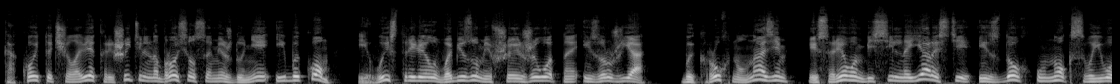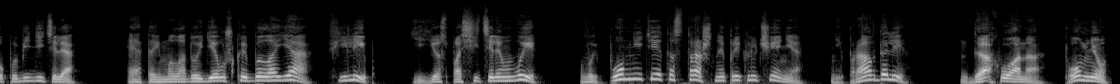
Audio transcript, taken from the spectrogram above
какой-то человек решительно бросился между ней и быком и выстрелил в обезумевшее животное из ружья. Бык рухнул на земь и с ревом бессильной ярости издох у ног своего победителя. Этой молодой девушкой была я, Филипп, ее спасителем вы. Вы помните это страшное приключение, не правда ли? — Да, Хуана, помню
